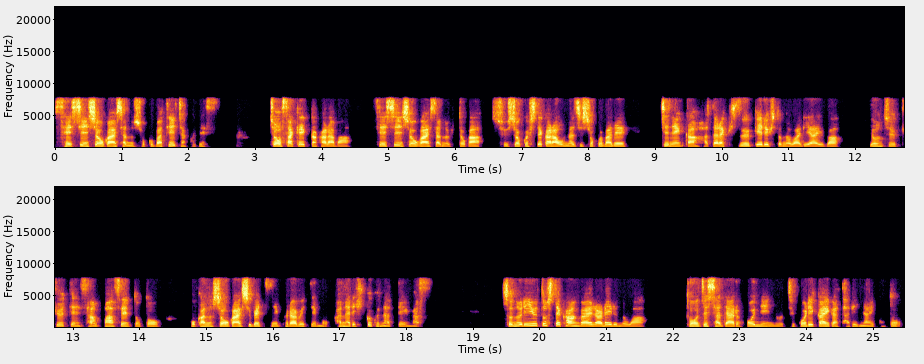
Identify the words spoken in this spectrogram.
精神障害者の職場定着です。調査結果からは、精神障害者の人が就職してから同じ職場で1年間働き続ける人の割合は49.3%と他の障害種別に比べてもかなり低くなっています。その理由として考えられるのは、当事者である本人の自己理解が足りないこと、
